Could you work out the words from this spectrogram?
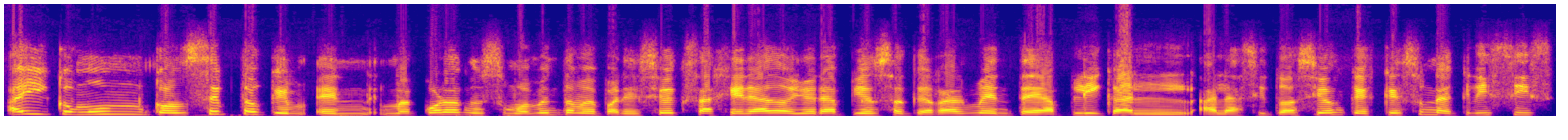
hay como un concepto que en- me acuerdo que en su momento me pareció exagerado y ahora pienso que realmente aplica al- a la situación, que es que es una crisis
